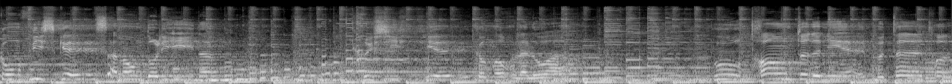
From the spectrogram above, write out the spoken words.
confisqué sa mandoline, crucifié comme hors la loi, pour trente deniers peut-être.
